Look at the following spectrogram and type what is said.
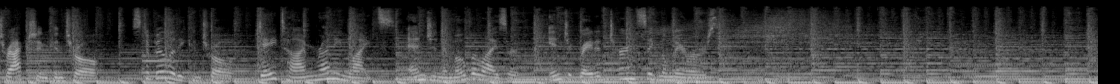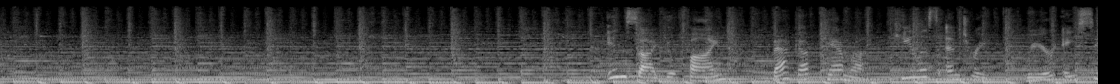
traction control, stability control, daytime running lights, engine immobilizer, integrated turn signal mirrors. Inside you'll find backup camera, keyless entry, rear AC,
